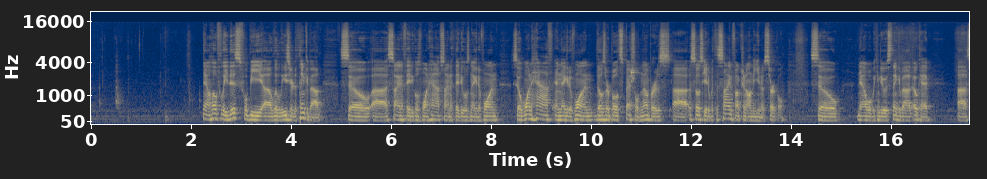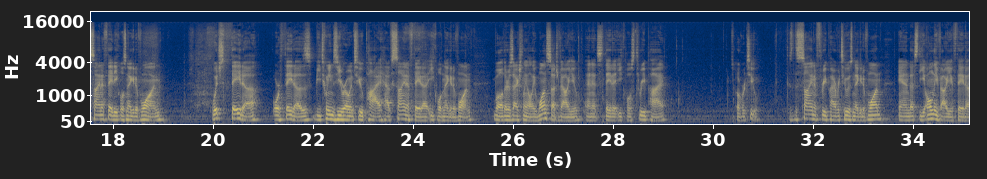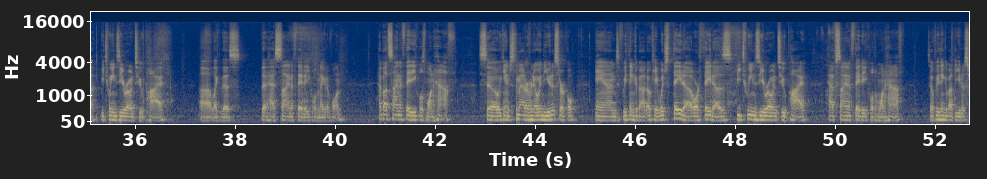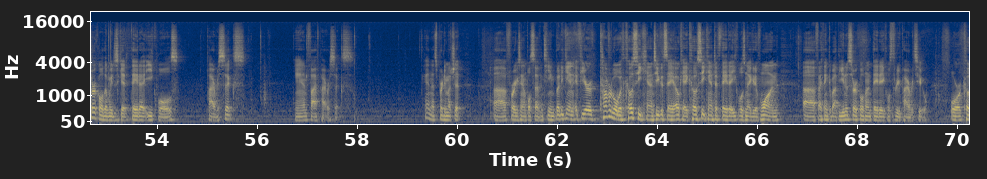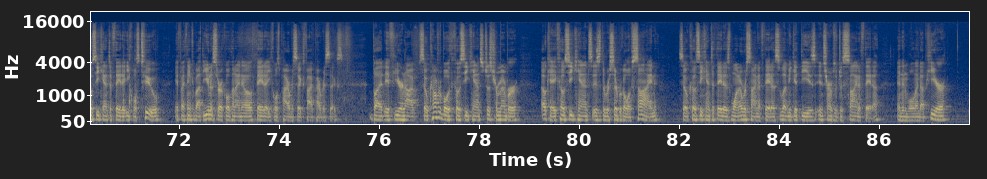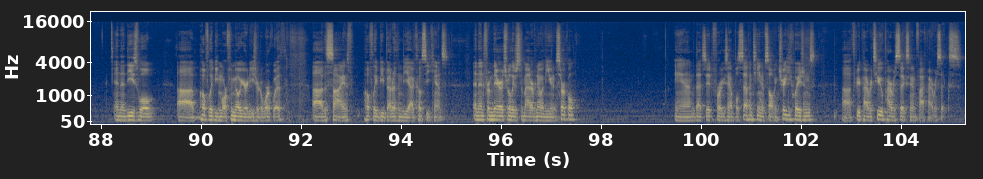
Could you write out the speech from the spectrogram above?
Now hopefully this will be a little easier to think about. So uh, sine of theta equals 1 half, sine of theta equals negative 1. So 1 half and negative 1, those are both special numbers uh, associated with the sine function on the unit circle. So now what we can do is think about, okay, uh, sine of theta equals negative 1. Which theta or thetas between 0 and 2 pi have sine of theta equal negative 1? Well, there's actually only one such value, and it's theta equals 3 pi over 2. Because the sine of 3 pi over 2 is negative 1, and that's the only value of theta between 0 and 2 pi, uh, like this, that has sine of theta equal to negative 1. How about sine of theta equals 1 half? So again, just a matter of knowing the unit circle. And if we think about, okay, which theta or thetas between 0 and 2 pi have sine of theta equal to 1 half. So if we think about the unit circle, then we just get theta equals pi over 6 and 5 pi over 6. Okay, and that's pretty much it uh, for example 17. But again, if you're comfortable with cosecant, you could say, okay, cosecant of theta equals negative 1. Uh, if I think about the unit circle, then theta equals 3 pi over 2. Or cosecant of theta equals 2 if I think about the unit circle, then I know theta equals pi over 6, 5 pi over 6. But if you're not so comfortable with cosecants, just remember, okay, cosecant is the reciprocal of sine, So cosecant of theta is 1 over sine of theta. So let me get these in terms of just sine of theta. And then we'll end up here. And then these will uh, hopefully be more familiar and easier to work with. Uh, the sines hopefully be better than the uh, cosecants. And then from there, it's really just a matter of knowing the unit circle. And that's it for example 17 of solving trig equations, uh, 3 pi over 2, pi over 6, and 5 pi over 6.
